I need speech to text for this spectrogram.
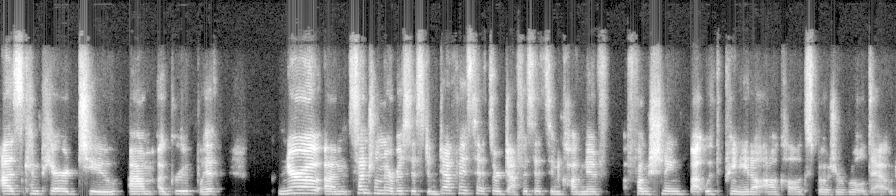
as compared to um, a group with neuro um, central nervous system deficits or deficits in cognitive functioning, but with prenatal alcohol exposure ruled out.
